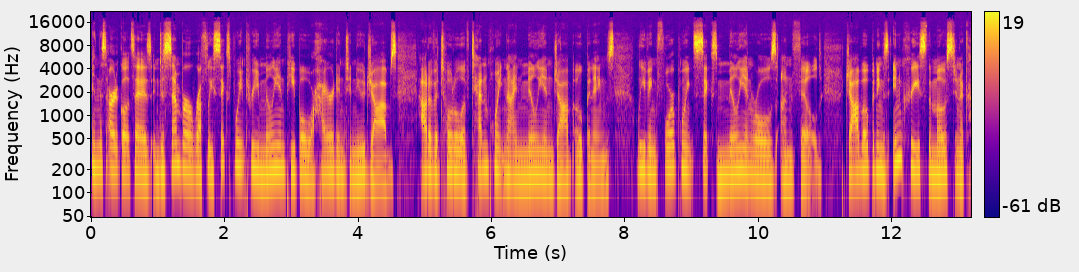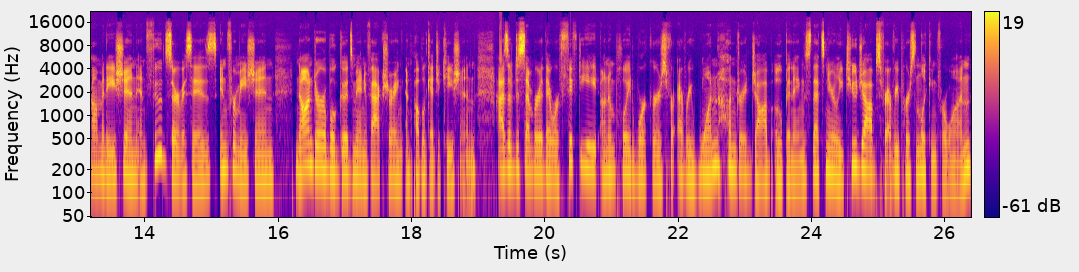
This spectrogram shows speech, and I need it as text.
in this article, it says in December, roughly 6.3 million people were hired into new jobs out of a total of 10.9 million job openings, leaving 4.6 million roles unfilled. Job openings increased the most in accommodation and food services, information, non durable goods manufacturing, and public education. As of December, there were 58 unemployed workers for every 100 job openings. That's nearly two jobs for every person looking for one.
